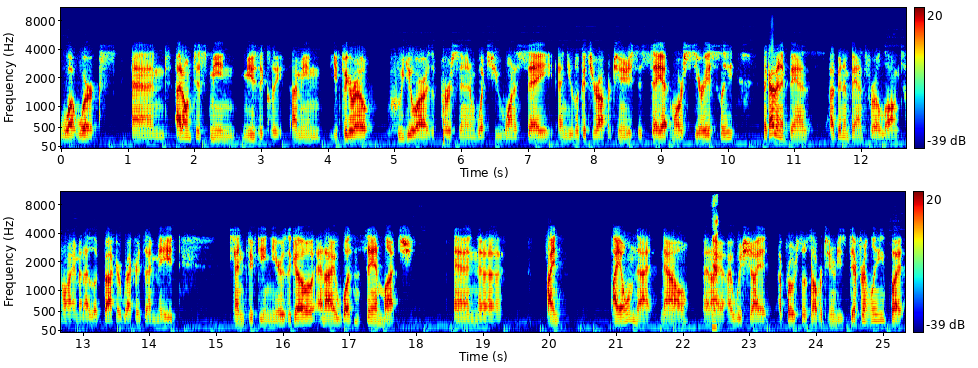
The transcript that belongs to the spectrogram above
what works. And I don't just mean musically. I mean you figure out who you are as a person and what you want to say, and you look at your opportunities to say it more seriously. Like I've been in bands, I've been in bands for a long time, and I look back at records I made 10, 15 years ago, and I wasn't saying much. And uh, I I own that now, and yeah. I, I wish I had approached those opportunities differently. But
